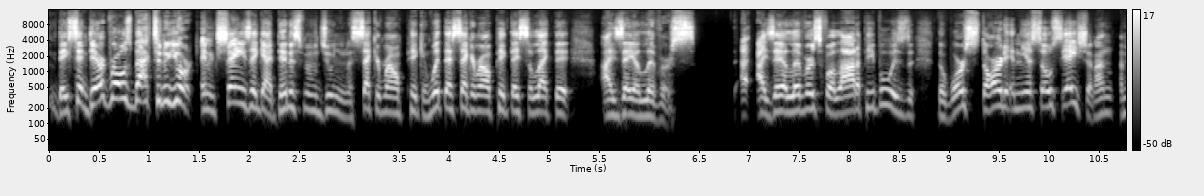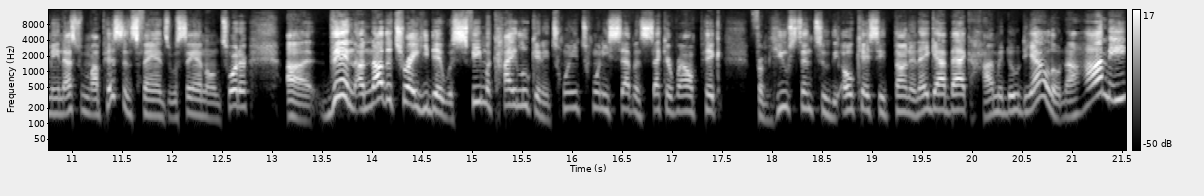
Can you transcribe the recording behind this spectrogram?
they sent Derrick Rose back to New York. In exchange, they got Dennis Smith Jr. in the second round pick. And with that second round pick, they selected Isaiah Livers. Isaiah Livers for a lot of people is the worst start in the association. I, I mean, that's what my Pistons fans were saying on Twitter. Uh, then another trade he did was Svi Mykhailiuk in a 2027 second round pick from Houston to the OKC Thunder, and they got back Hamidou Diallo. Now, Hami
